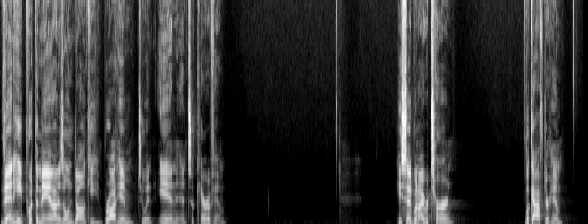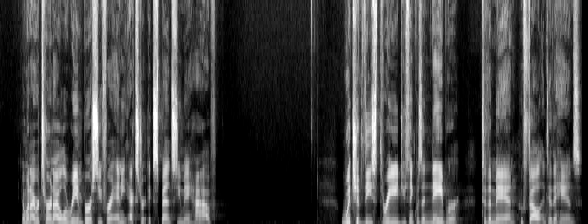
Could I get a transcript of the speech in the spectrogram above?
Then he put the man on his own donkey, brought him to an inn, and took care of him. He said, When I return, look after him, and when I return, I will reimburse you for any extra expense you may have. Which of these three do you think was a neighbor to the man who fell into the hands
